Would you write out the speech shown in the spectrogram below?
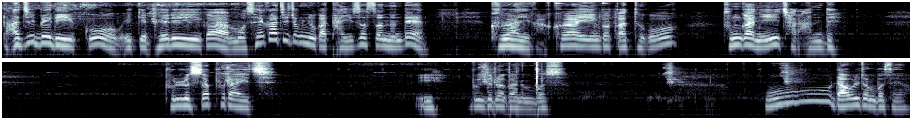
라즈베리 있고 이렇게 베리가 뭐 세 가지 종류가 다 있었었는데 그 아이가 그 아이인 것 같고 분간이 잘 안 돼. 블루 서프라이즈. 이 물 들어가는 모습. 오, 라울 좀 보세요.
